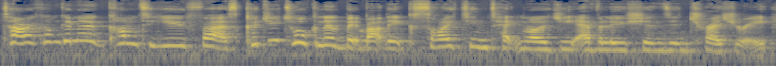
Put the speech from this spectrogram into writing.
Tarek, I'm going to come to you first. Could you talk a little bit about the exciting technology evolutions in Treasury?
